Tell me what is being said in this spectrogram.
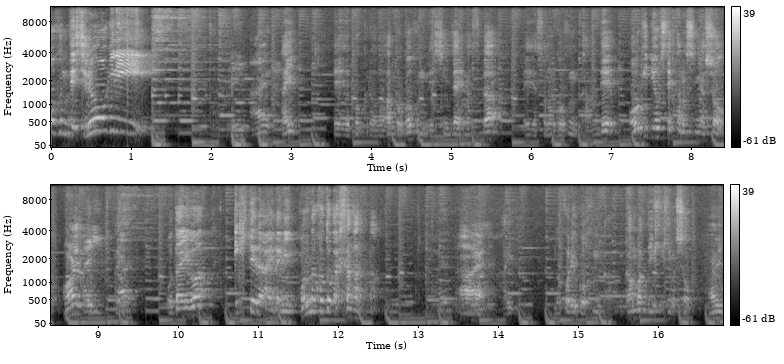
5分で死ぬ大喜利。はい。はい、えー僕らはあと5分で死んじゃいますが、えーその5分間で大喜利をして楽しみましょう。はい。はい。お題は生きてる間にこんなことがしたかった。はい。はい。残り5分間頑張って生きていきましょう。はい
